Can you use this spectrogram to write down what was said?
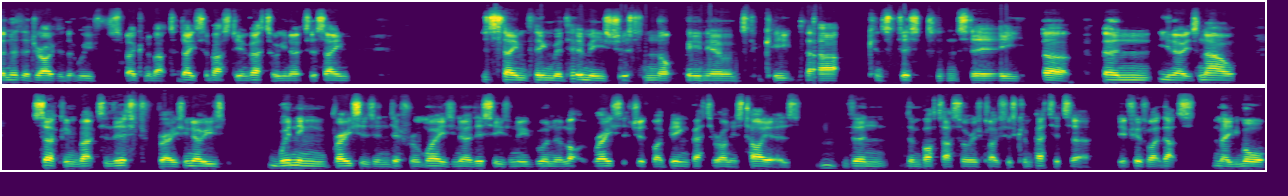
another driver that we've spoken about today, Sebastian Vettel. You know, it's the same the same thing with him. He's just not being able to keep that consistency up, and you know, it's now circling back to this race. You know, he's winning races in different ways. You know, this season he's won a lot of races just by being better on his tyres Mm. than than Bottas or his closest competitor. It feels like that's maybe more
